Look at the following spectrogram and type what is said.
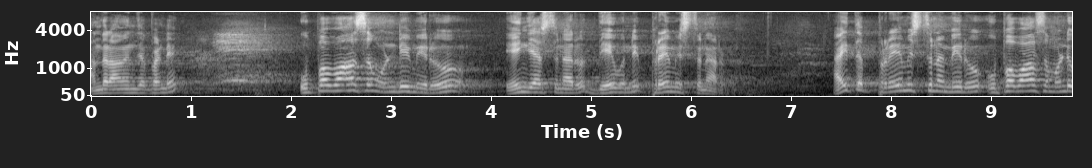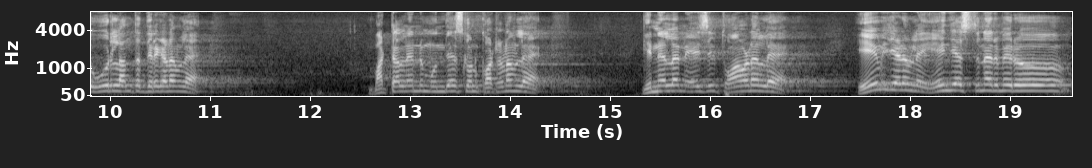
అందరూ ఆమెను చెప్పండి? ఉపవాసం ఉండి మీరు ఏం చేస్తున్నారు? దేవుణ్ణి ప్రేమిస్తున్నారు. అయితే ప్రేమిస్తున్న మీరు ఉపవాసం ఉండి ఊర్లంతా తిరగడంలే. బట్టలన్నీ ముందేసుకొని కొట్టడంలే. గిన్నెలను వేసి తోమడంలే. ఏమి చేయడంలే? ఏం చేస్తున్నారు మీరు?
